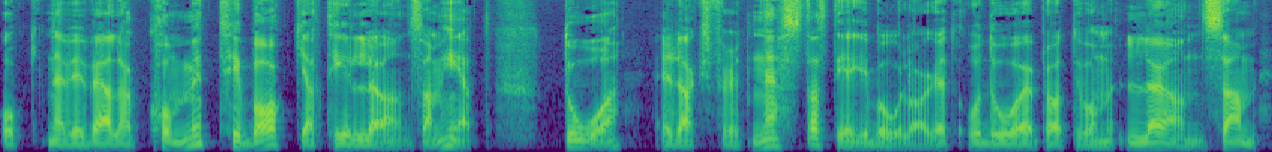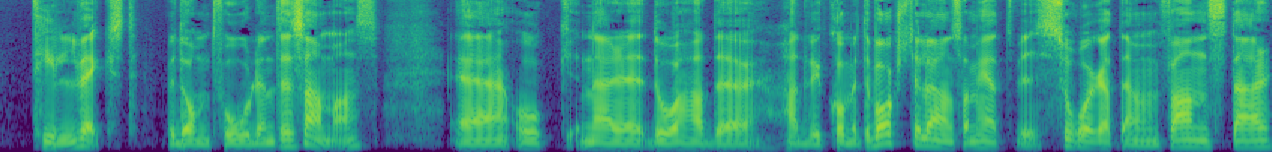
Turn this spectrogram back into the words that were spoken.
Och när vi väl har kommit tillbaka till lönsamhet, då är det dags för ett nästa steg i bolaget och då pratar vi om lönsam tillväxt med de två orden tillsammans. Eh, och när då hade, hade vi kommit tillbaks till lönsamhet, vi såg att den fanns där,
